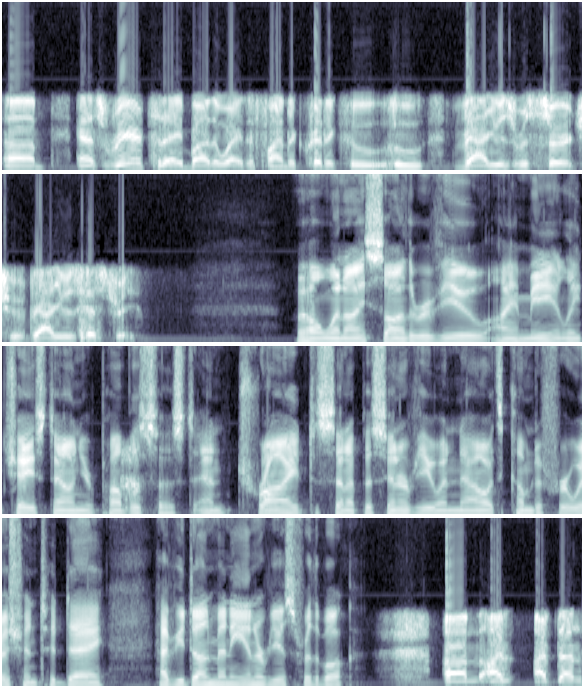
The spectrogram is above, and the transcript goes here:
um, and it's rare today, by the way, to find a critic who who values research, who values history. Well, when I saw the review, I immediately chased down your publicist and tried to set up this interview, and now it's come to fruition today. Have you done many interviews for the book? Um, I've I've done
